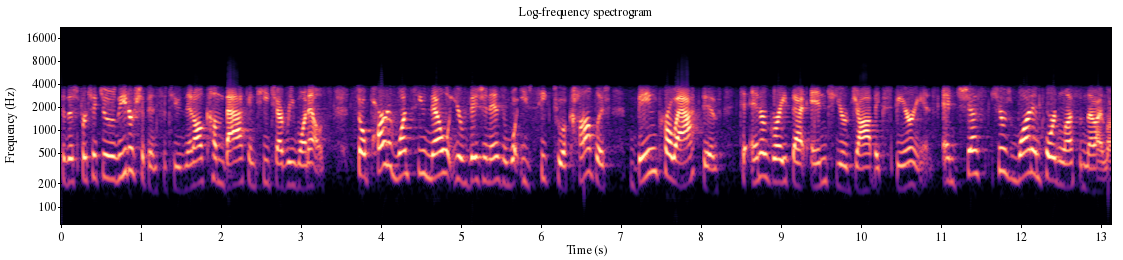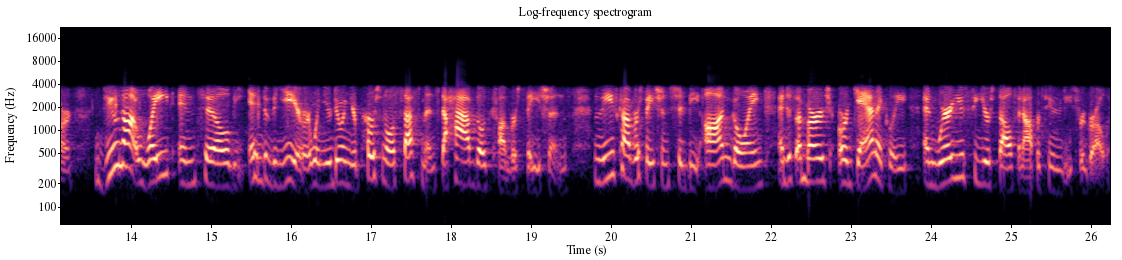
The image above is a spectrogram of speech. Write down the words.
to this particular leadership institute, and then I'll come back and teach everyone else. So, part of once you know what your vision is and what you seek to accomplish, being proactive to integrate that into your job experience. And just here's one important lesson that I learned do not wait until the end of the year when you're doing your personal assessments to have those conversations. These conversations should be ongoing and just emerge organically and where you see yourself and opportunities for growth.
